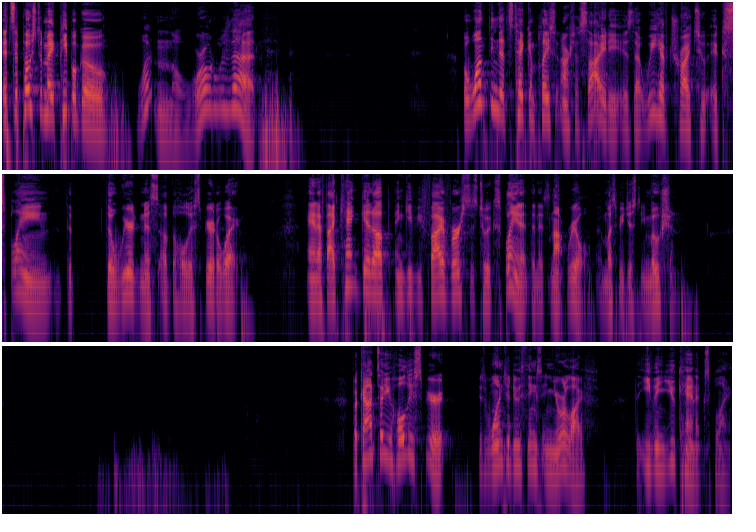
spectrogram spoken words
It's supposed to make people go, What in the world was that? But one thing that's taken place in our society is that we have tried to explain the, the weirdness of the Holy Spirit away. And if I can't get up and give you five verses to explain it, then it's not real. It must be just emotion. But can I tell you, Holy Spirit is wanting to do things in your life that even you can't explain.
